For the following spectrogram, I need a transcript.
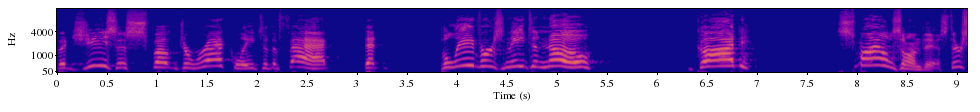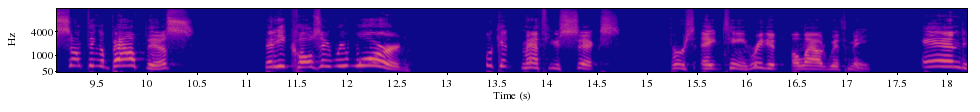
But Jesus spoke directly to the fact that believers need to know God smiles on this. There's something about this that he calls a reward. Look at Matthew 6, verse 18. Read it aloud with me. And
